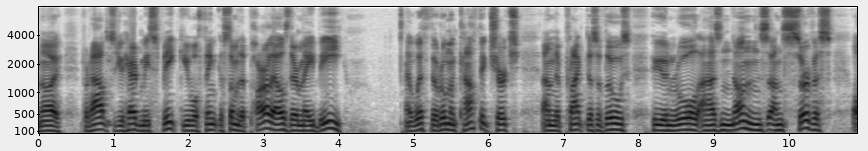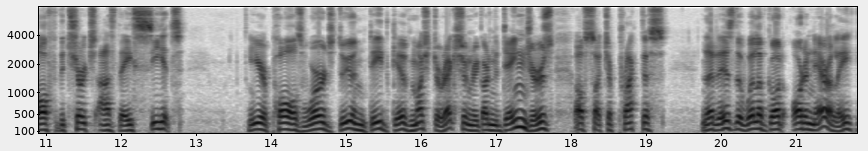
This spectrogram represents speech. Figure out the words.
Now, perhaps as you heard me speak, you will think of some of the parallels there may be Uh, with the Roman Catholic Church and the practice of those who enroll as nuns and service of the church as they see it. Here, Paul's words do indeed give much direction regarding the dangers of such a practice. that it is the will of God ordinarily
